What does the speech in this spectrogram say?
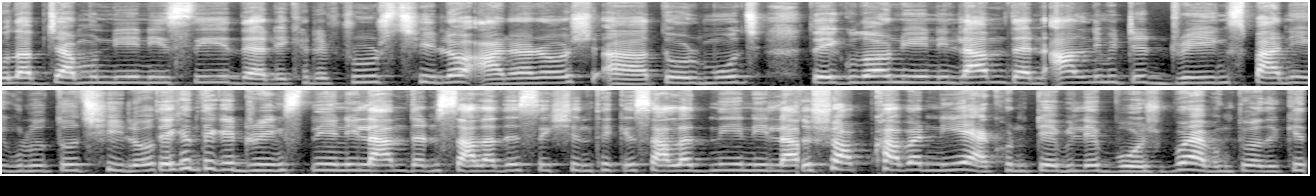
গোলাপ জামুন নিয়ে নিছি দেন এখানে ফ্রুটস ছিল, আনারস তরমুজ, তো এগুলোও নিয়ে নিলাম। দেন আনলিমিটেড ড্রিঙ্কস পানি এগুলো তো ছিল। তো এখান থেকে ড্রিঙ্কস নিয়ে নিলাম দেন সালাদের সেকশন থেকে সালাদ নিয়ে নিলাম। তো সব খাবার নিয়ে এখন টেবিলে বসবো এবং তোমাদেরকে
